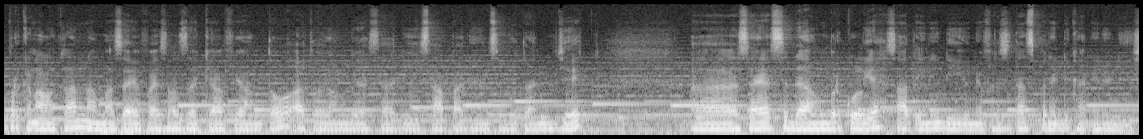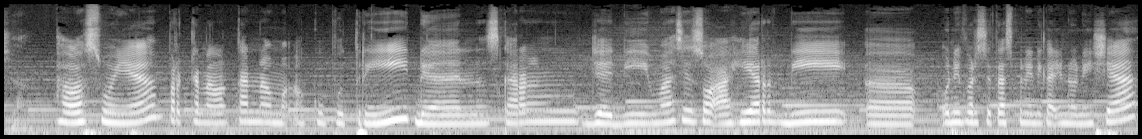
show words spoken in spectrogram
perkenalkan nama saya Faisal Zaki Afianto atau yang biasa disapa dengan sebutan Jack. Uh, saya sedang berkuliah saat ini di Universitas Pendidikan Indonesia. Halo semuanya, perkenalkan nama aku Putri dan sekarang jadi mahasiswa akhir di uh, Universitas Pendidikan Indonesia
